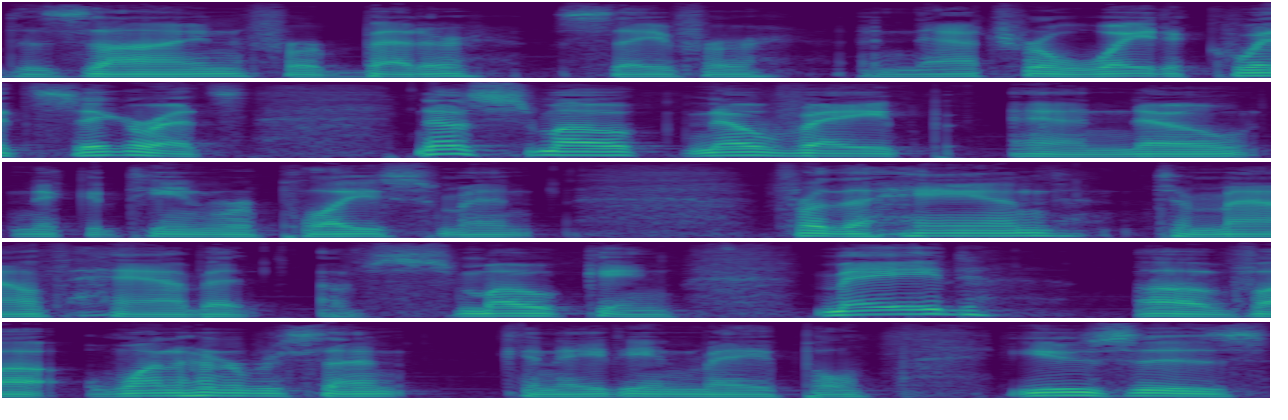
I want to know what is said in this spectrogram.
designed for better, safer, and natural way to quit cigarettes. No smoke, no vape, and no nicotine replacement for the hand to mouth habit of smoking. Made of uh, 100% Canadian maple, uses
